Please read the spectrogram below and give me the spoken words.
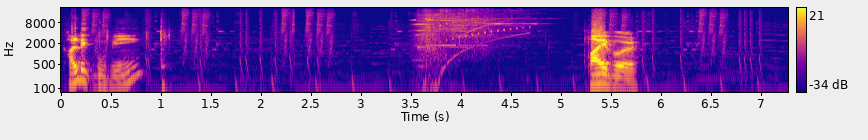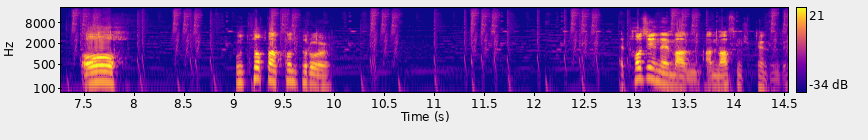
갈릭 무빙 바이블 어 붙였다 컨트롤 터진 애만 안 나왔으면 좋겠는데?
